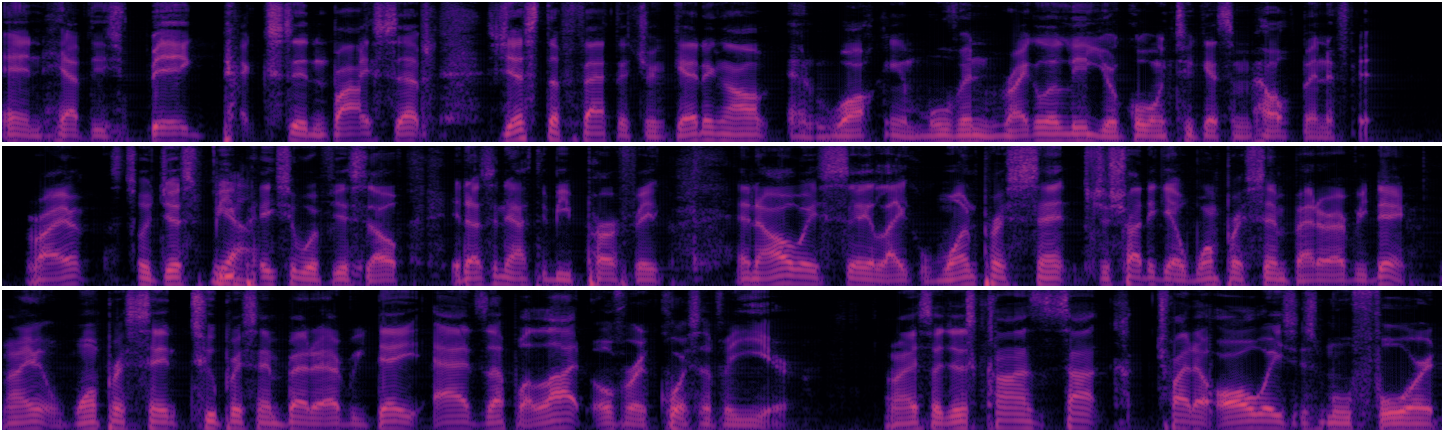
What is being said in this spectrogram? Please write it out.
and have these big pecs and biceps just the fact that you're getting out and walking and moving regularly you're going to get some health benefit right? So just be yeah. patient with yourself. It doesn't have to be perfect. And I always say like 1%, just try to get 1% better every day, right? 1%, 2% better every day adds up a lot over a course of a year. All right, so just constant, try to always just move forward,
